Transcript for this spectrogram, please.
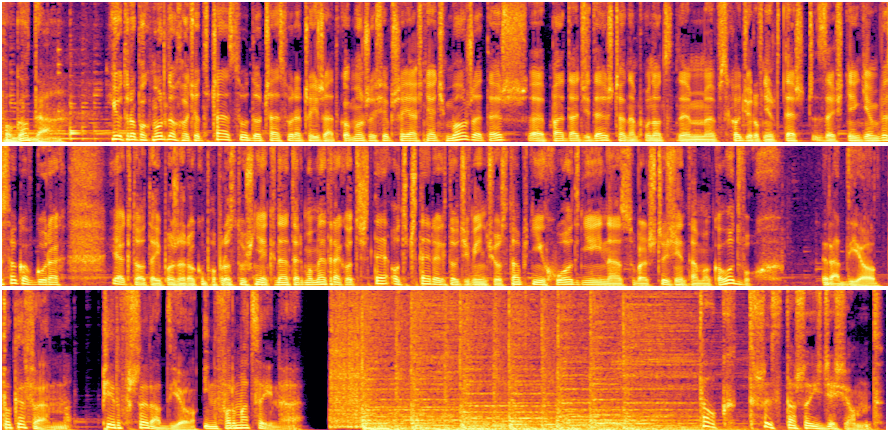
Pogoda. Jutro pochmurno, choć od czasu do czasu raczej rzadko może się przejaśniać. Może też e, padać deszcz, a na północnym wschodzie również deszcz ze śniegiem. Wysoko w górach, jak to o tej porze roku, po prostu śnieg. Na termometrach od, czte, od 4 do 9 stopni, chłodniej na Suwalszczyźnie tam około 2. Radio TOK FM. Pierwsze radio informacyjne. TOK 360.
